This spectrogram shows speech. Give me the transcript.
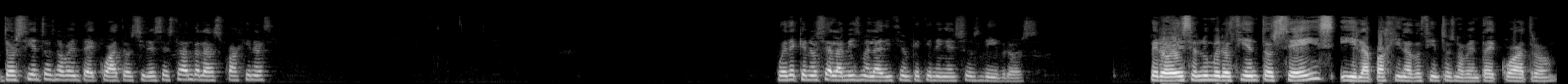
294, si les están dando las páginas Puede que no sea la misma la edición que tienen en sus libros pero es el número 106 y la página 294.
